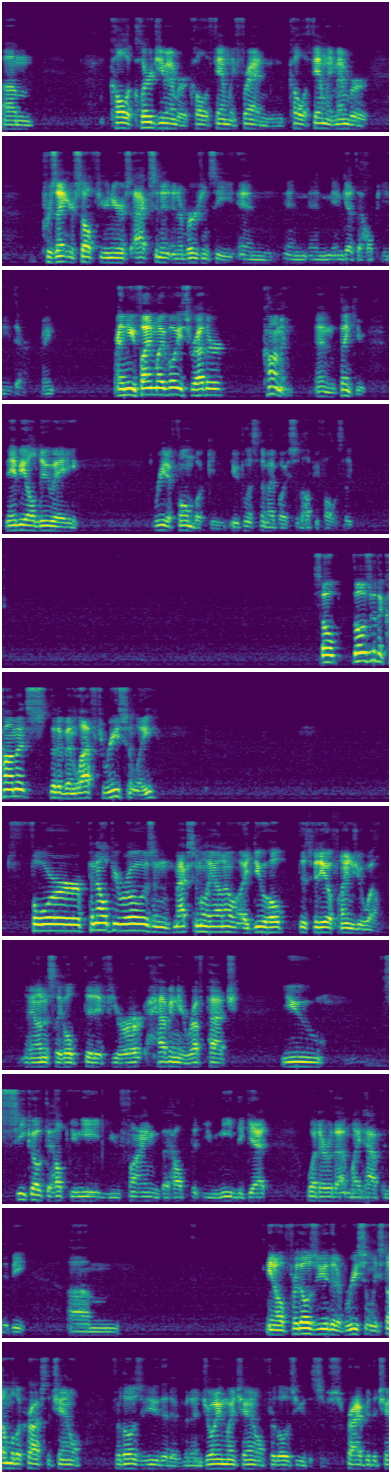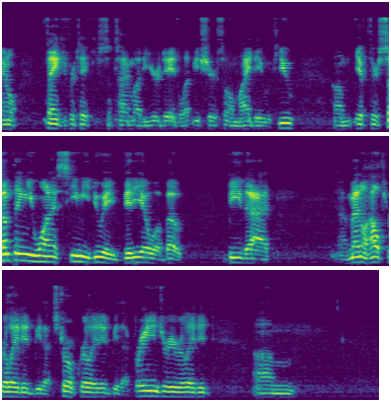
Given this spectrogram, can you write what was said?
Um, call a clergy member, call a family friend, call a family member. Present yourself to your nearest accident and emergency, and, and, and, and get the help you need there, right? And you find my voice rather calming, and thank you. Maybe I'll do a read a phone book, and you can listen to my voice. It'll help you fall asleep. So those are the comments that have been left recently. For Penelope Rose and Maximiliano, I do hope this video finds you well. I honestly hope that if you're having a rough patch, you seek out the help you need, you find the help that you need to get, whatever that might happen to be. Um, you know, for those of you that have recently stumbled across the channel, for those of you that have been enjoying my channel, for those of you that subscribe to the channel, thank you for taking some time out of your day to let me share some of my day with you. Um, if there's something you want to see me do a video about, be that uh, mental health related, be that stroke related, be that brain injury related, um,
